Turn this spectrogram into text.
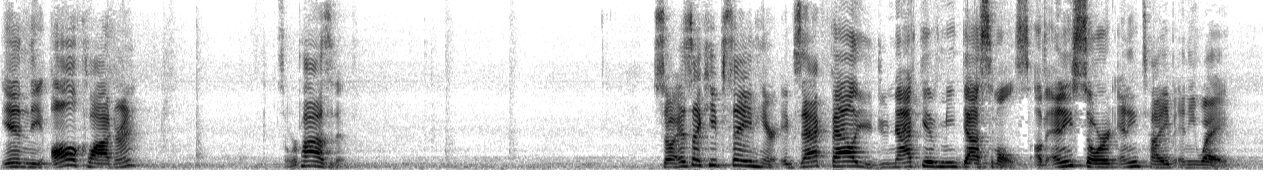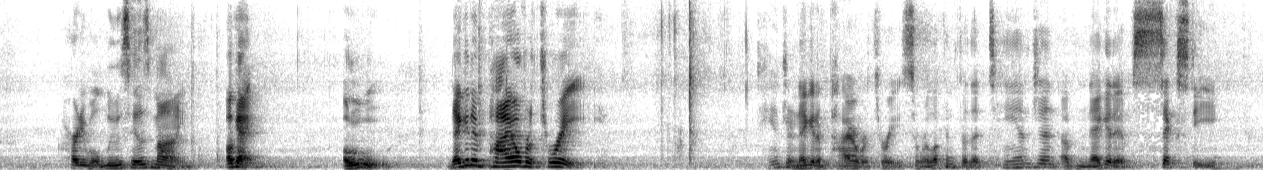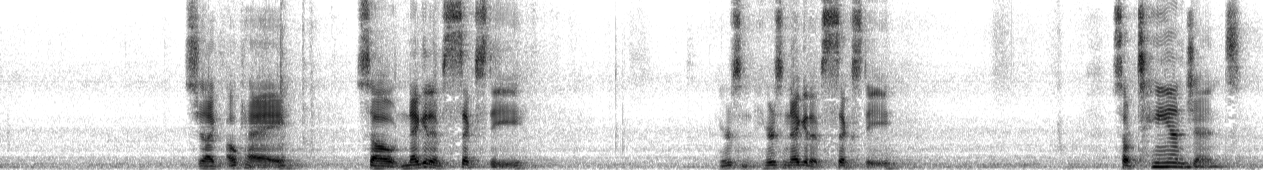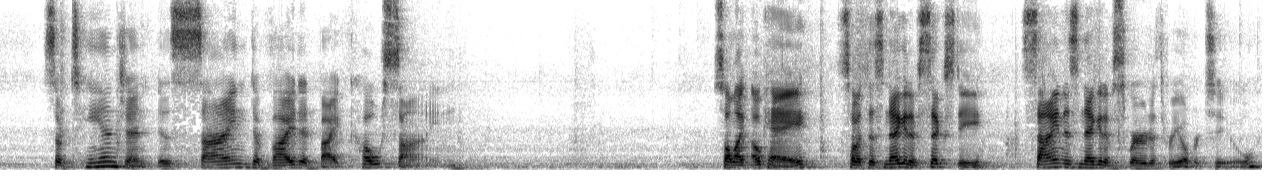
in the all quadrant. So we're positive. So as I keep saying here, exact value, do not give me decimals of any sort, any type, any way. Harty will lose his mind. Okay. Oh, negative pi over 3. Tangent of negative pi over 3. So we're looking for the tangent of negative 60. So you're like, okay, so negative 60. Here's, here's negative 60. So tangent, so tangent is sine divided by cosine. So I'm like, okay, so at this negative 60, sine is negative square root of 3 over 2.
